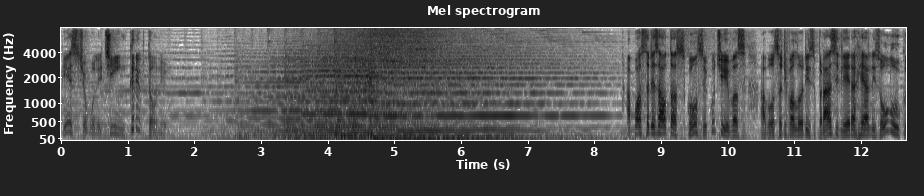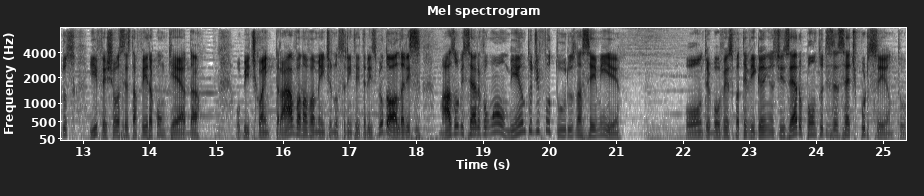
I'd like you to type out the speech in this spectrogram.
este é o Boletim Crypto News. Após três altas consecutivas, a Bolsa de Valores brasileira realizou lucros e fechou a sexta-feira com queda. O Bitcoin trava novamente nos 33 mil dólares, mas observa um aumento de futuros na CME. Ontem o Bovespa teve ganhos de 0,17%.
